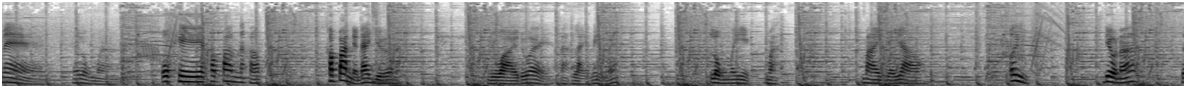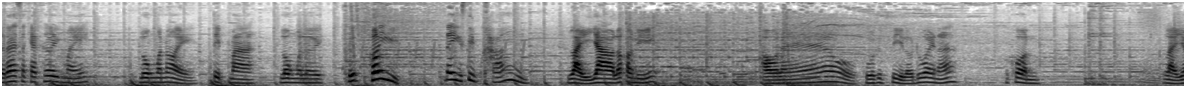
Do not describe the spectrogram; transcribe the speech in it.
แม่ไม่ลงมา โอเคข้าวปั้นนะครับข้าวปั้นเนี่ยได้เยอะนะ มีวายด้วย อะไหลไมาอีกไหมลงมาอีก มา มาอีกยาวๆเอ้ย เดี๋ยวนะ จะได้สแคตเตอร์อีกไหม ลงมาหน่อย ติดมาลงมาเลยปึ๊บเฮ้ย ได้อีกสิบครั้ง ไหลยาวแล้วคราวนี้ เอาแล้วคูณสิบสี่แล้วด้วยนะ ทุกคน ไหลย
